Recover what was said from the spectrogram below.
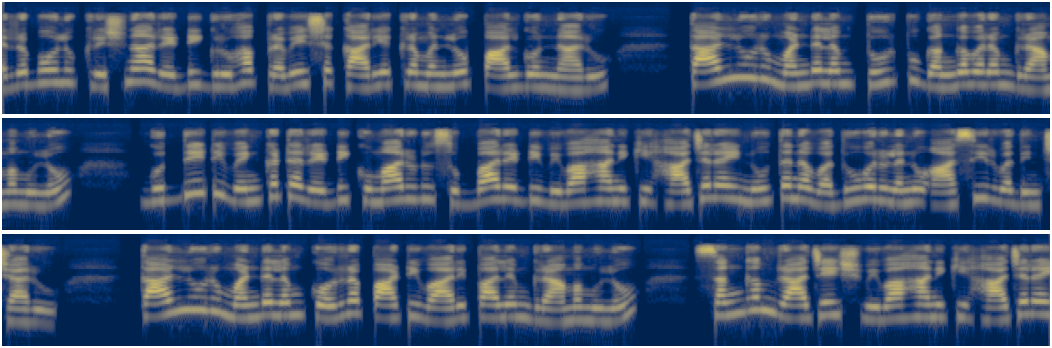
ఎర్రబోలు కృష్ణారెడ్డి గృహ ప్రవేశ కార్యక్రమంలో పాల్గొన్నారు. తాళ్ళూరు మండలం తూర్పు గంగవరం గ్రామములో గుద్దేటి వెంకటరెడ్డి కుమారుడు సుబ్బారెడ్డి వివాహానికి హాజరై నూతన వధూవరులను ఆశీర్వదించారు. తాళ్ళూరు మండలం కొర్రపాటి వారిపాలెం గ్రామములో సంగం రాజేష్ వివాహానికి హాజరై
